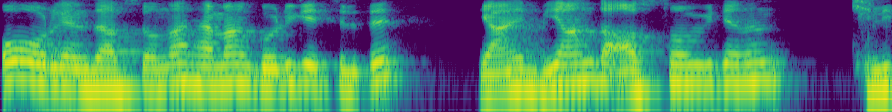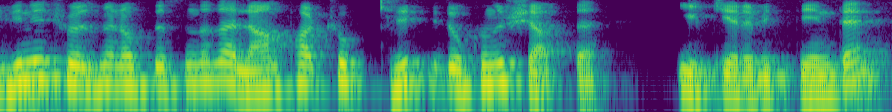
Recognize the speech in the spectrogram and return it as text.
o organizasyonlar hemen golü getirdi. Yani bir anda Aston Villa'nın kilidini çözme noktasında da Lampard çok kilit bir dokunuş yaptı ilk yarı bittiğinde.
